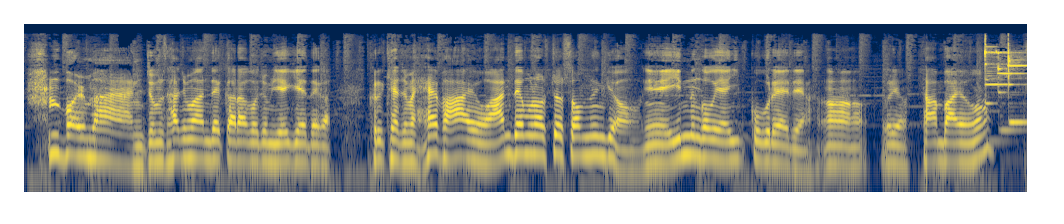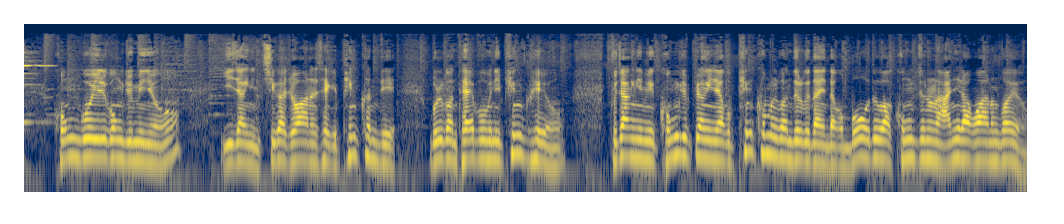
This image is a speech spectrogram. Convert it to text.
한 벌만 좀 사주면 안 될까라고 좀 얘기해 내가 그렇게 좀 해봐요. 안 되면 어쩔 수 없는겨. 예, 있는 거 그냥 입고 그래야 돼요. 어, 그래요. 다음 봐요. 0910 주민요. 이장님, 지가 좋아하는 색이 핑크인데 물건 대부분이 핑크예요. 부장님이 공주병이냐고 핑크 물건 들고 다닌다고 모두가 공주는 아니라고 하는 거예요.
